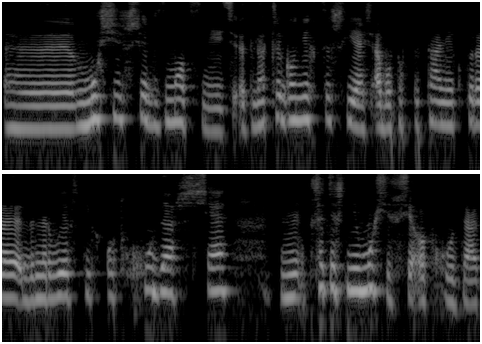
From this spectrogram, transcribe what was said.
e, musisz się wzmocnić, dlaczego nie chcesz jeść? Albo to pytanie, które denerwuje wszystkich, odchudzasz się? Mm, Przecież nie musisz się odchudzać.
